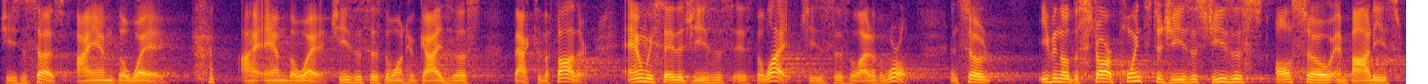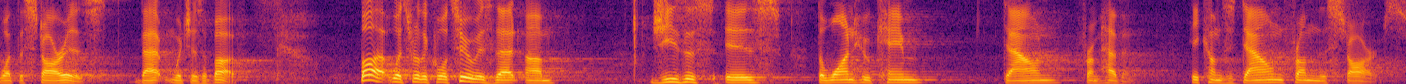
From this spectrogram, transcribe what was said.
Jesus says, I am the way. I am the way. Jesus is the one who guides us back to the Father. And we say that Jesus is the light. Jesus is the light of the world. And so, even though the star points to Jesus, Jesus also embodies what the star is, that which is above. But what's really cool too is that um, Jesus is the one who came down from heaven. He comes down from the stars,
